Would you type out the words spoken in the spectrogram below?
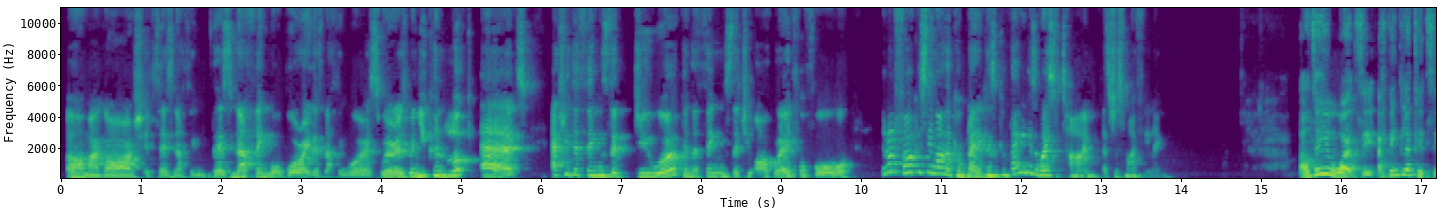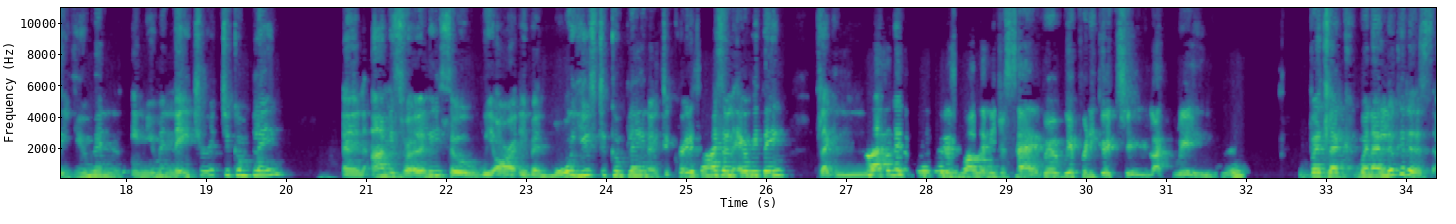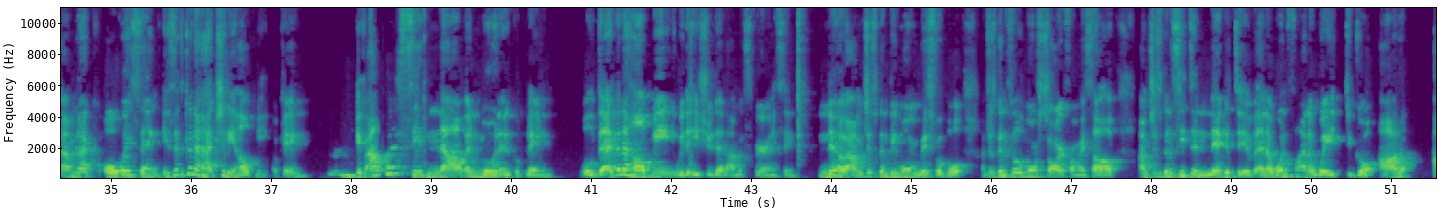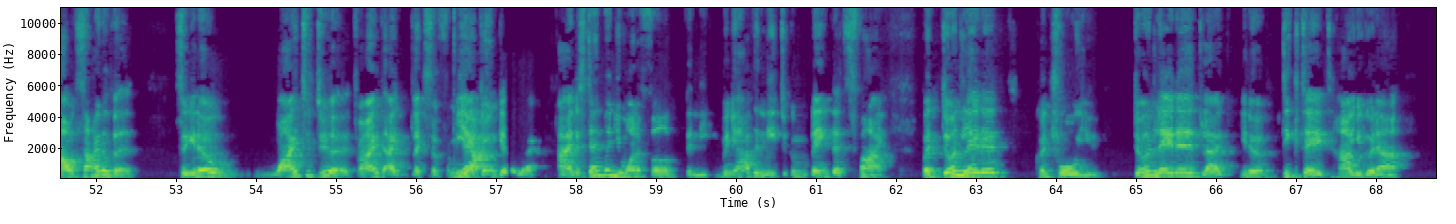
oh my gosh, it says nothing, there's nothing more boring, there's nothing worse. Whereas when you can look at actually the things that do work and the things that you are grateful for, you're not focusing on the complaining because complaining is a waste of time. That's just my feeling. I'll tell you what, I think like it's a human in human nature to complain. And I'm Israeli, so we are even more used to complain and to criticize on everything. It's like nothing is good as well. Let me just say, we're we're pretty good too. Like really. But like when I look at this, I'm like always saying, is it gonna actually help me? Okay. Mm. If I'm gonna sit now and moan and complain, well, they're gonna help me with the issue that I'm experiencing. No, I'm just gonna be more miserable. I'm just gonna feel more sorry for myself. I'm just gonna see the negative, and I won't find a way to go out outside of it. So you know, why to do it, right? I like so for me, yeah. I don't get it. Like I understand when you want to feel the need, when you have the need to complain, that's fine, but don't let it control you. Don't let it like you know dictate how you're gonna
